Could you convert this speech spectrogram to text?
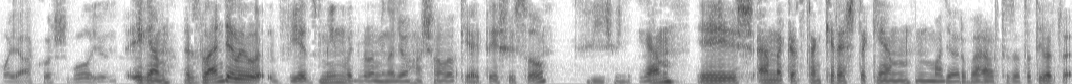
vajákosból jön? Igen, ez lengyelül Viedzmin, vagy valami nagyon hasonló kiejtésű szó. Viedzmin. Igen, és ennek aztán kerestek ilyen magyar változatot, illetve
